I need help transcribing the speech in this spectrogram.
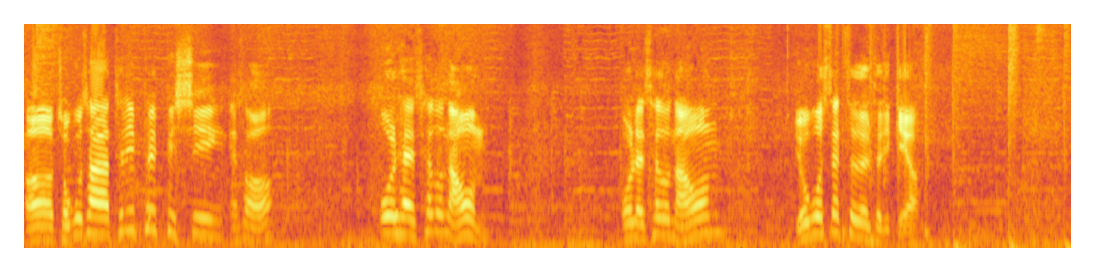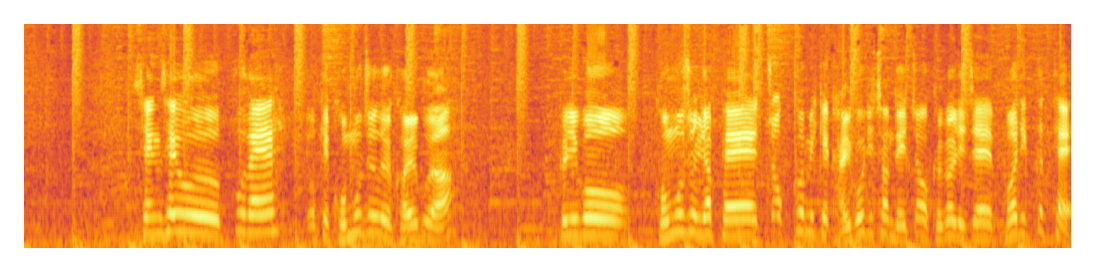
어 조구사 트리플 피싱에서 올해 새로 나온 올해 새로 나온 요거 세트를 드릴게요. 생새우 뿔에 이렇게 고무줄을 걸고요. 그리고 고무줄 옆에 조금 이렇게 갈고리처럼 돼 있죠. 그걸 이제 머리 끝에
